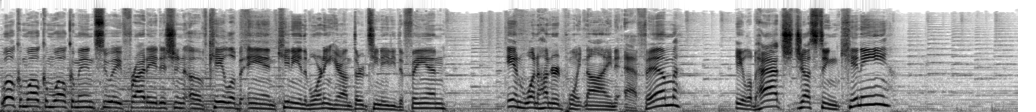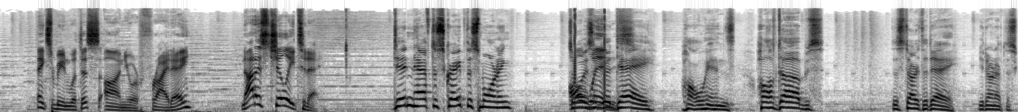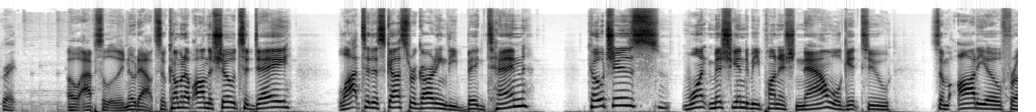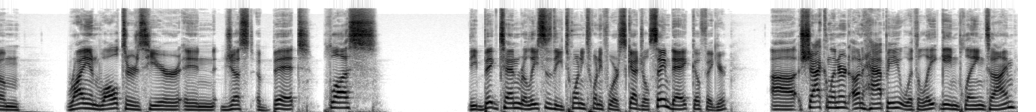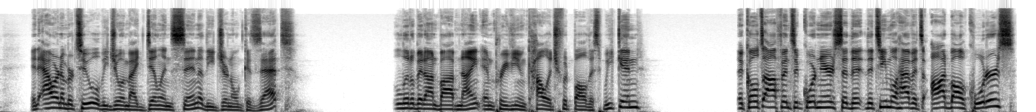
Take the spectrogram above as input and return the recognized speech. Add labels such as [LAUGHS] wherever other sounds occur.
Welcome, welcome, welcome into a Friday edition of Caleb and Kinney in the morning here on 1380 The Fan and 100.9 FM. Caleb Hatch, Justin Kinney. Thanks for being with us on your Friday. Not as chilly today. Didn't have to scrape this morning. It's All always a good day. All wins. All dubs. To start the day, you don't have to scrape. Oh, absolutely, no doubt. So, coming up on the show today, lot to discuss regarding the Big Ten. Coaches want Michigan to be punished now. We'll get to some audio from Ryan Walters here in just a bit. Plus, the Big Ten releases the 2024 schedule. Same day, go figure. Uh, Shaq Leonard unhappy with late game playing time. In hour number two, we'll be joined by Dylan Sinn of the Journal Gazette a little bit on Bob Knight and previewing college football this weekend. The Colts offensive coordinator said that the team will have its oddball quarters.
